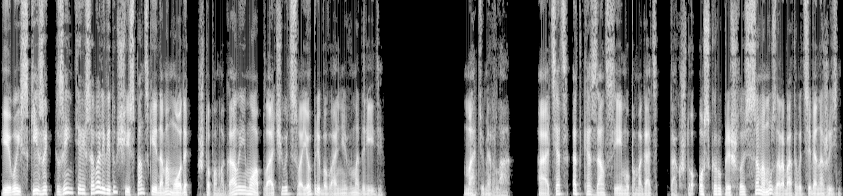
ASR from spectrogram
и его эскизы заинтересовали ведущие испанские дома моды, что помогало ему оплачивать свое пребывание в Мадриде. Мать умерла, а отец отказался ему помогать, так что Оскару пришлось самому зарабатывать себя на жизнь.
